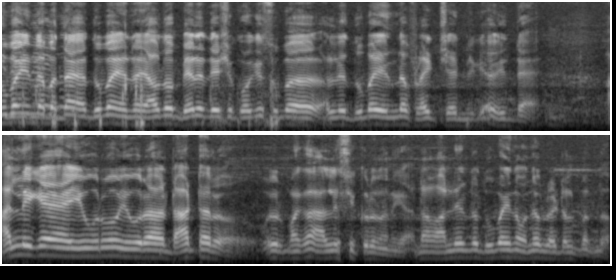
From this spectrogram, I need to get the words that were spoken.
ದುಬೈಯಿಂದ ಬರ್ತಾ ದುಬೈಯಿಂದ ಯಾವುದೋ ಬೇರೆ ದೇಶಕ್ಕೆ ಹೋಗಿ ಸುಬ ಅಲ್ಲಿ ದುಬೈಯಿಂದ ಫ್ಲೈಟ್ ಚೇಂಜ್ಗೆ ಇದ್ದೆ. ಅಲ್ಲಿಗೆ ಇವರು ಇವರ ಡಾಟರು ಇವ್ರ ಮಗ ಅಲ್ಲಿ ಸಿಕ್ಕರು ನನಗೆ. ನಾವು ಅಲ್ಲಿಂದ ದುಬೈಯಿಂದ ಒಂದೇ ಫ್ಲೈಟಲ್ಲಿ ಬಂದು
